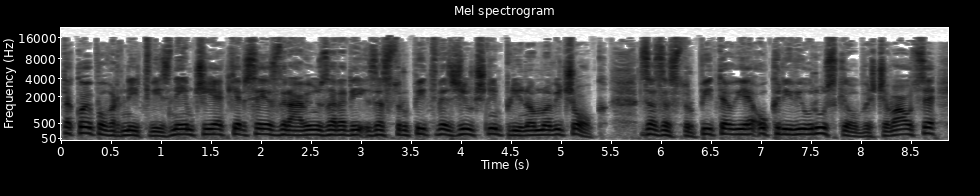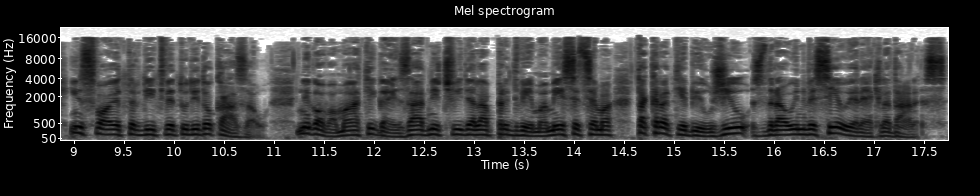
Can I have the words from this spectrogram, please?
takoj po vrnitvi iz Nemčije, kjer se je zdravil zaradi zastrupitve z živčnim plinom novičok. Za zastrupitev je okrivil ruske obveščevalce in svoje trditve tudi dokazal. Njegova mati ga je zadnjič videla pred dvema mesecema, takrat je bil živ, zdrav in vesel, je rekla danes.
